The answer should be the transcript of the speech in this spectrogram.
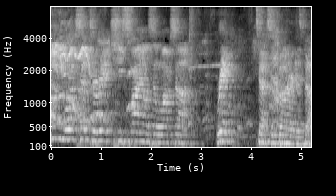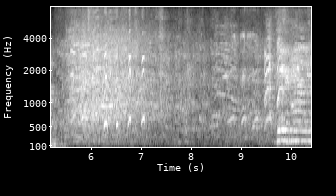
Evie walks up to Rick, she smiles and walks off. Rick tucks his boner in his belt. we are now in.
